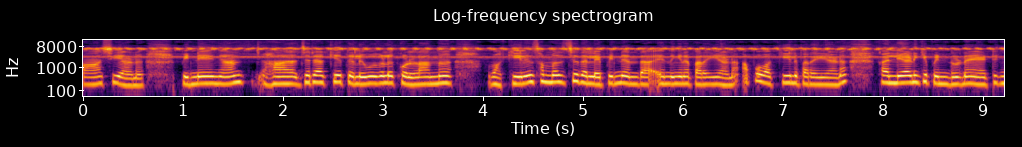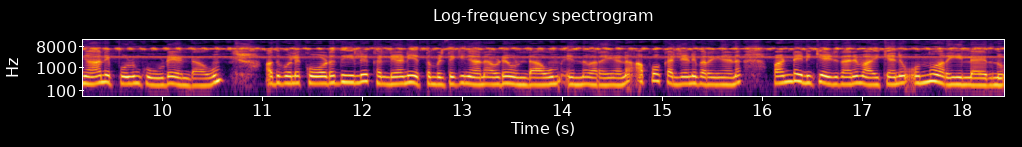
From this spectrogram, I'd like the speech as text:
വാശിയാണ്. പിന്നെ ഞാൻ ഹാജരാക്കിയ തെളിവുകൾ കൊള്ളാമെന്ന് വക്കീലും സമ്മതിച്ചതല്ലേ? പിന്നെന്താ? എന്നിങ്ങനെ പറയുകയാണ് അപ്പോൾ വക്കീൽ പറയുകയാണ് കല്യാണിക്ക് പിന്തുണയായിട്ട് ഞാൻ എപ്പോഴും കൂടെ ഉണ്ടാവും. അതുപോലെ കോടതിയിൽ കല്യാണി എത്തുമ്പോഴത്തേക്ക് ഞാൻ അവിടെ ഉണ്ടാവും എന്ന് പറയുകയാണ്. അപ്പോൾ കല്യാണി പറയുകയാണ് പണ്ട് എനിക്ക് എഴുതാനും വായിക്കാനും ഒന്നും അറിയില്ലായിരുന്നു.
